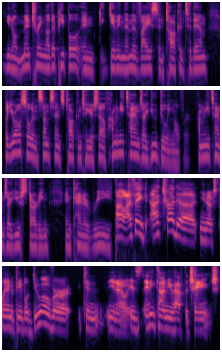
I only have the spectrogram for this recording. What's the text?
you know mentoring other people and giving them advice and talking to them. But you're also in some sense talking to yourself. How many times are you doing over? How many times are you starting and kind of re? Oh i think i tried to you know explain to people do over can you know is anytime you have to change.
